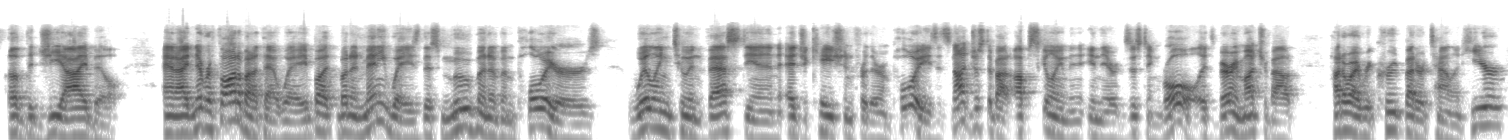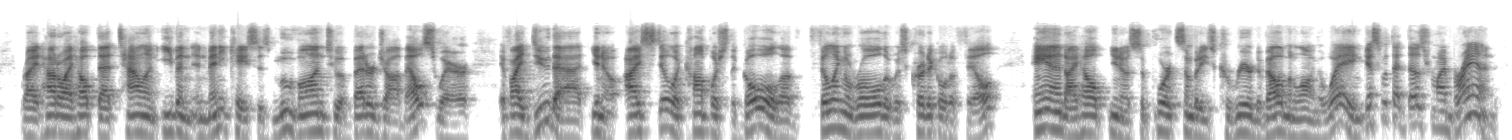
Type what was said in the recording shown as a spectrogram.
of the GI bill. And I'd never thought about it that way but but in many ways this movement of employers willing to invest in education for their employees, it's not just about upskilling in, their existing role. It's very much about how do I recruit better talent here, right? How do I help that talent, even in many cases, move on to a better job elsewhere? If I do that, you know, I still accomplish the goal of filling a role that was critical to fill, and I help, you know, support somebody's career development along the way. And guess what that does for my brand?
